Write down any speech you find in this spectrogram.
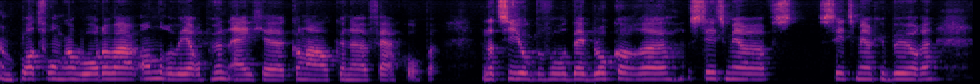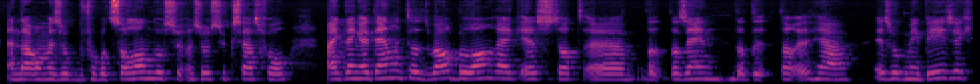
een platform gaan worden... waar anderen weer op hun eigen kanaal kunnen verkopen. En dat zie je ook bijvoorbeeld bij Blokker steeds meer steeds meer gebeuren. En daarom is ook bijvoorbeeld Zalando zo, succesvol. Maar ik denk uiteindelijk dat het wel belangrijk is dat, uh, dat er zijn, dat er ja, is ook mee bezig,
